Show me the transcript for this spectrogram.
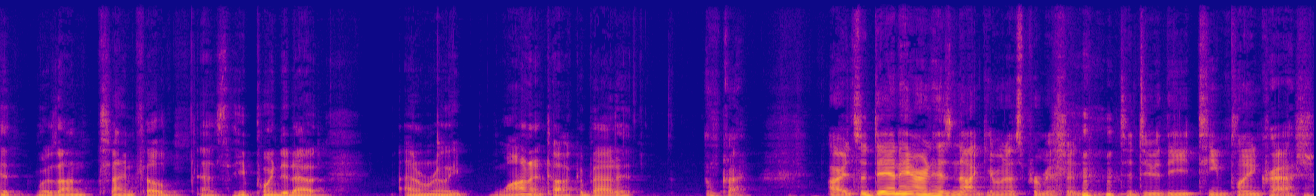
It was on Seinfeld, as he pointed out. I don't really want to talk about it. Okay. All right, so Dan Haren has not given us permission to do the team plane crash.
